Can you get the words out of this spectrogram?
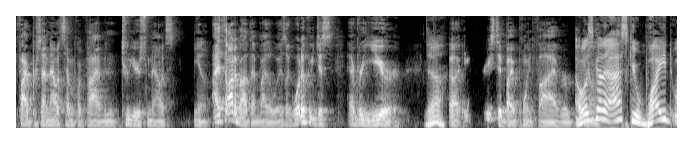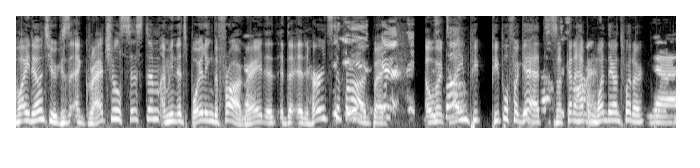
five percent, now it's seven point five, and two years from now it's you know. I thought about that by the way. It's like, what if we just every year yeah uh, increased it by 0.5 or i was going to ask you why why don't you because a gradual system i mean it's boiling the frog yeah. right it, it, it, hurts the frog but yeah, over time pe- people forget it's not going to happen one day on twitter yeah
